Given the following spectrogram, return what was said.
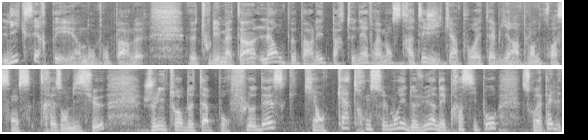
l'XRP, hein, dont on parle euh, tous les matins. Là, on peut parler de partenaires vraiment stratégiques hein, pour établir un plan de croissance très ambitieux. Joli tour de table pour Flowdesk, qui en 4 ans seulement est devenu un des principaux, ce qu'on appelle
